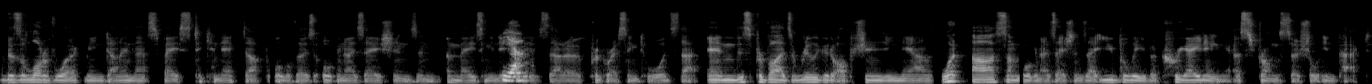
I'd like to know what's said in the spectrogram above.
There's a lot of work being done in that space to connect up all of those organizations and amazing initiatives yeah. that are progressing towards that. And this provides a really good opportunity now. What are some organizations that you believe are creating a strong social impact?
